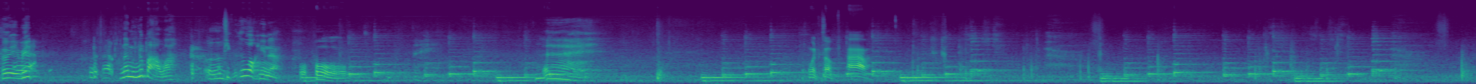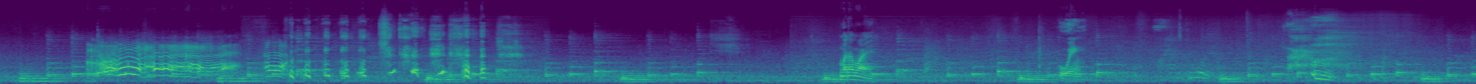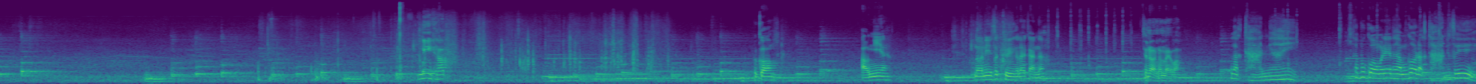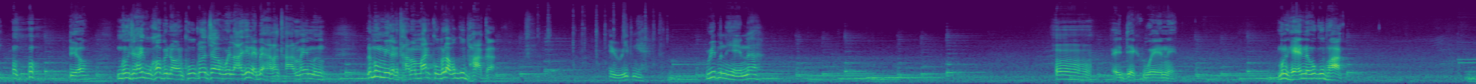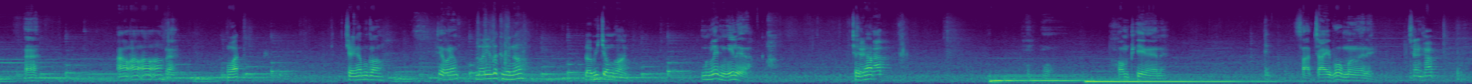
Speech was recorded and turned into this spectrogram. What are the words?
เฮ้ยวิทย์นั่นมึงหรือเปล่าวะที่อ้วกอยู่น่ะโอ้โหเอ้ยหมดสภาพ มาทำไม กูเอง นี่ครับ ผู้กอง เอางี้นะนอนนี่สักคืนก็แล้วกันนะ จะนอนทำไมวะ หลักฐานไง ถ้าผู้กองไม่ได้ทำก็เอาหลักฐานสิ เดี๋ยว มึงจะให้กูเข้าไปนอนคุกแล้วจะเอาเวลาที่ไหนไปหาหลักฐานมาให้มึง แล้วมึงมีหลักฐานมามัดกูเปล่าว่ากูผลักอะไอ้วิทย์ไง วิทย์มันเห็นนะอ้อไอเด็กเวนเนี่ยมึงเห็นนะว่ากูผลักนะเอาเอาเอาเอานะหัวดเชิญครับผู้กองเดี๋ยวนะนอนนี่สักคืนเนาะรอพี่จงก่อน มึงเล่นอย่างนี้เลยเหรอ เชิญครับพร้อมเพรียงอะนะสะใจพวกมึงเลยดิ เชิญครับอ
